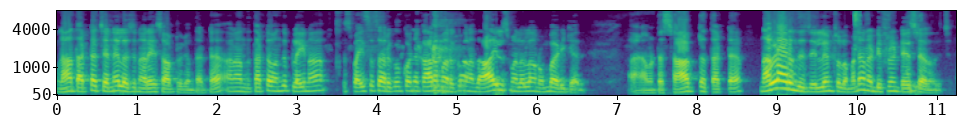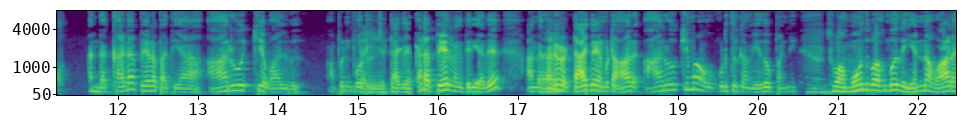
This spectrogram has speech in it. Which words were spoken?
நான் தட்டை சென்னையில வச்சு நிறைய சாப்பிட்டுருக்கேன் தட்டை. ஆனா அந்த தட்டை வந்து பிளைனா ஸ்பைசஸா இருக்கும் கொஞ்சம் காரமா இருக்கும் ஆனா அந்த ஆயில் ஸ்மெல் எல்லாம் ரொம்ப அடிக்காது. அவன்கிட்ட சாப்பிட்ட தட்டை நல்லா இருந்துச்சு இல்லைன்னு சொல்ல மாட்டேன் ஆனா டிஃப்ரெண்ட் டேஸ்டா இருந்துச்சு. அந்த கடை பேரை பாத்தியா? ஆரோக்கிய வாழ்வு. அப்படின்னு போட்டுருந்துச்சு டேக்லைன் கடை பேர் எனக்கு தெரியாது. அந்த கடையோட டேக்லைன் மட்டும் ஆறு ஆரோக்கியமா கொடுத்துருக்காங்க ஏதோ பண்ணி. சும்மா மோந்து பார்க்கும்போது எண்ணெய் வாடை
